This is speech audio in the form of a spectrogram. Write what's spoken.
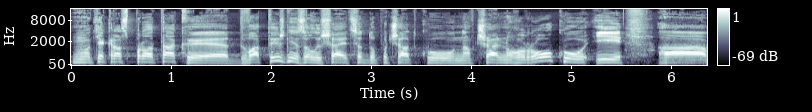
Ну, от якраз про атаки два тижні залишається до початку навчального року, і а,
